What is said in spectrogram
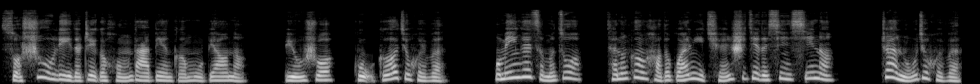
所树立的这个宏大变革目标呢？比如说，谷歌就会问。我们应该怎么做才能更好的管理全世界的信息呢？战卢就会问：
